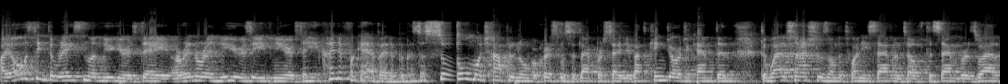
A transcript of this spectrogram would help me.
I always think the racing on New Year's Day or in around New Year's Eve, New Year's Day, you kind of forget about it because there's so much happening over Christmas at Leopardstown. You've got King George of Kempton, the Welsh Nationals on the 27th of December as well.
